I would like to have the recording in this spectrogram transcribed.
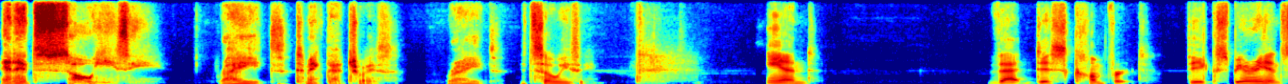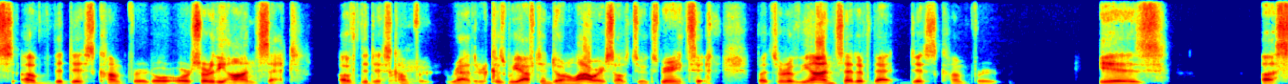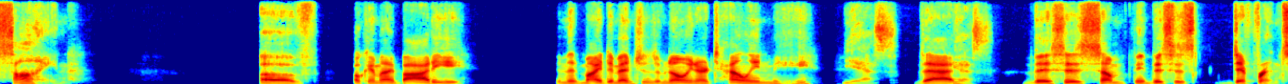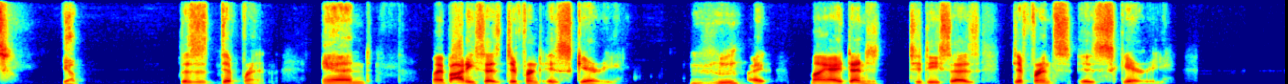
And it's so easy Right. to make that choice. Right. It's so easy. And that discomfort, the experience of the discomfort or, or sort of the onset of the discomfort, rather, because we often don't allow ourselves to experience it, but sort of the onset of that discomfort is a sign of, okay, my body and that my dimensions of knowing are telling me Yes. that Yes. this is something this is different Yep. this is different and my body says different is scary hmm Right? my identity says difference is scary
